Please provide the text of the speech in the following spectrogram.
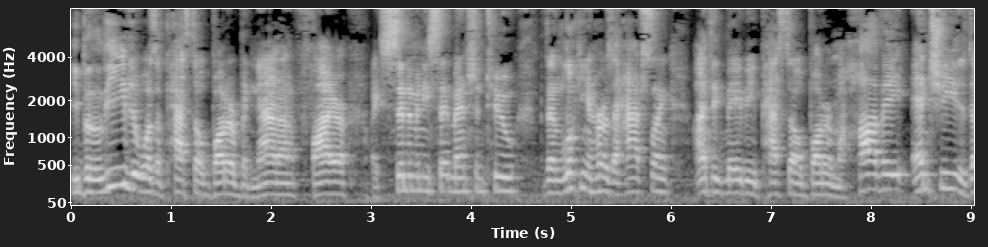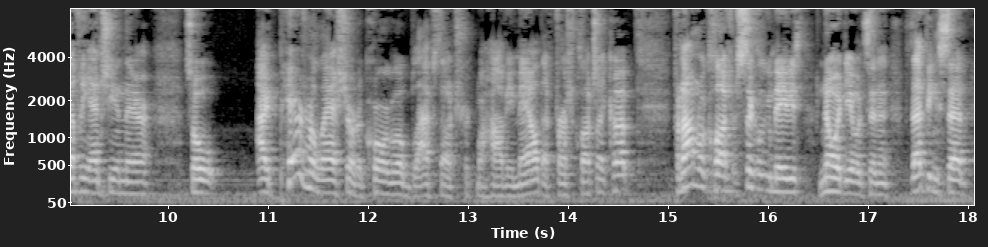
He believed it was a pastel butter banana fire, like cinnamon. He mentioned too. But then looking at her as a hatchling, I think maybe pastel butter Mojave, Enchi. There's definitely Enchi in there. So I paired her last year at a Coral Glow Blapstyle Trick Mojave male, that first clutch I cut. Phenomenal clutch, sick looking babies, no idea what's in it. That being said,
